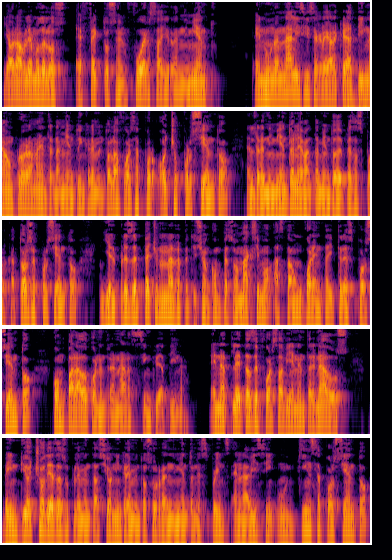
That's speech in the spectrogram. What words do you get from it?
Y ahora hablemos de los efectos en fuerza y rendimiento. En un análisis, agregar creatina a un programa de entrenamiento incrementó la fuerza por 8%, el rendimiento en levantamiento de pesas por 14% y el press de pecho en una repetición con peso máximo hasta un 43% comparado con entrenar sin creatina. En atletas de fuerza bien entrenados, 28 días de suplementación incrementó su rendimiento en sprints en la bici un 15%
